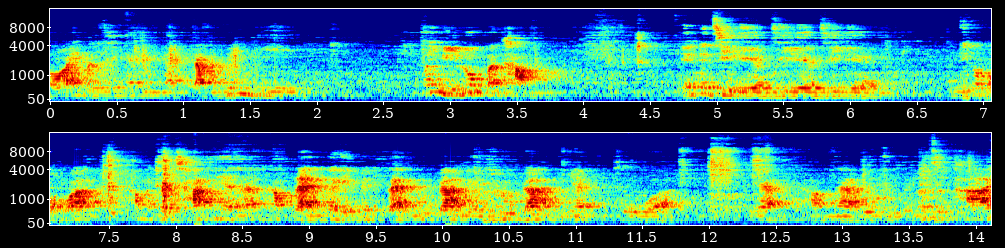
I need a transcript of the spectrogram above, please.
ร้อยมันลิงก์ให้ยังไงแต่มันไม่มีไม่มีรูปมาทำเห็นเป็นสี่เหลี่ยมสี่เหลี่ยมสี่เหลี่ยมอันนี้ก็บอกว่าถ้ามันจะชัดเนี่ยนะถ้าแปลนก็เห็นเป็นแปลนรูปด้านเนี่ยรูปด้านอย่างเงี้ยทัวเนี่ยทำงานไปถึงแล้วสุดท้าย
